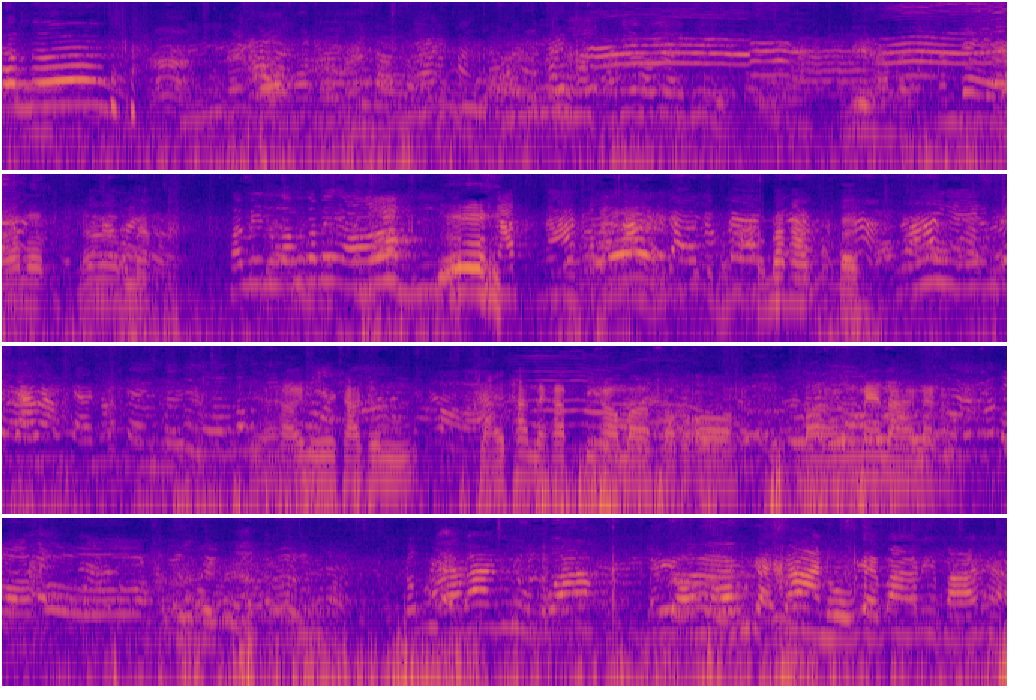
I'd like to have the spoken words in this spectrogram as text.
คนหนึ่งให้พี่เขาเลยพี่น้ำแดงถ้าไม่รวมก็ไม่ออกจัดนะจัดนะขอบคุณมากครับไปนะไงน้ำแดงน้ำแดงเลยนี่นะครับอันนี้ประชาชน หลายท่านนะครับ ที่เข้ามาสพอบางแม่นางนะครับผู้ใหญ่บ้านไม่อยู่วะไม่ยอมรอผู้ใหญ่บ้านโหผู้ใหญ่บ้านก็รีบมาเนี่ย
